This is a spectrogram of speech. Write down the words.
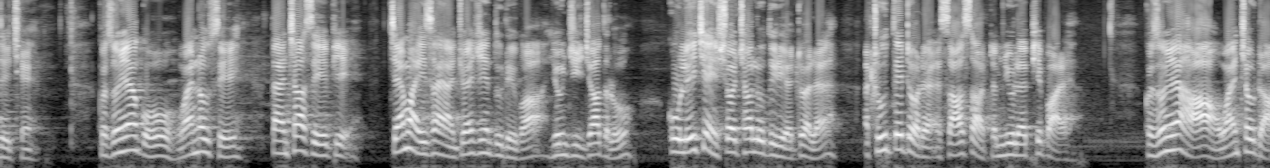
စေခြင်းကစွန်ရက်ကိုဝမ်းနှုတ်စေတန်ချစေအဖြစ်ကျမ်းမာရေးဆိုင်ရာကျွမ်းကျင်သူတွေကယုံကြည်ကြသလိုကိုလေးချိန်ရှော့ချလို့သူတွေအတွက်လည်းအထူးသစ်တော်တဲ့အစားအစာတစ်မျိုးလည်းဖြစ်ပါတယ်ကစွန်ရက်ဟာဝမ်းချုပ်တာ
